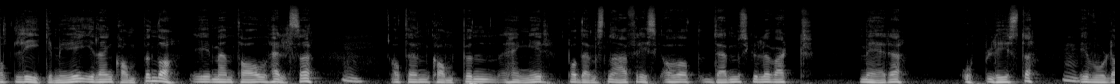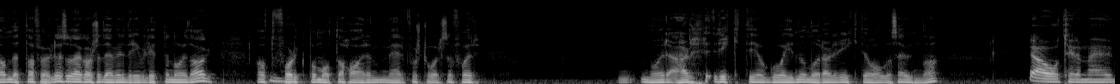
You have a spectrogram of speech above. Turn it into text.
at like mye i den kampen da, i mental helse, Mm. at den kampen henger på dem som er friske, altså at dem skulle vært mer opplyste Mm. i hvordan dette føles, og det er kanskje det vi driver litt med nå i dag, at Mm. folk på en måte har en mer forståelse for når er det riktig å gå inn, og når er det riktig å holde seg unna. Ja, og til og med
